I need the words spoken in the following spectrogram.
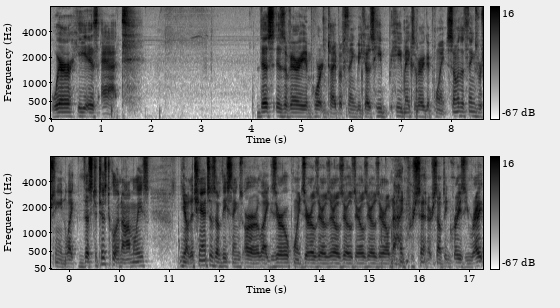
where he is at. This is a very important type of thing because he, he makes a very good point. Some of the things we're seeing, like the statistical anomalies, you know, the chances of these things are like 0.000000009% or something crazy, right?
